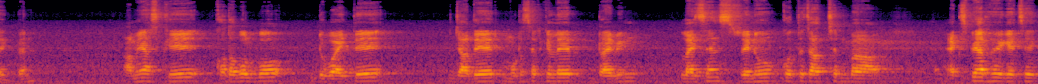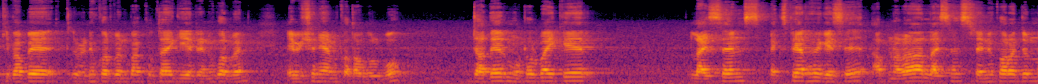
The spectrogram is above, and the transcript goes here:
দেখবেন। আমি আজকে কথা বলব দুবাইতে যাদের মোটরসাইকেলের ড্রাইভিং লাইসেন্স রেনিউ করতে চাচ্ছেন বা এক্সপায়ার হয়ে গেছে, কীভাবে রেনিউ করবেন বা কোথায় গিয়ে রেনিউ করবেন এই বিষয় নিয়ে আমি কথা বলব। যাদের মোটর বাইকের লাইসেন্স এক্সপায়ার হয়ে গেছে, আপনারা লাইসেন্স রেনিউ করার জন্য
